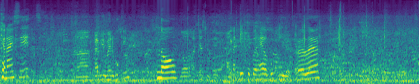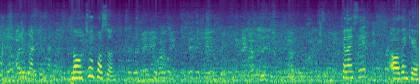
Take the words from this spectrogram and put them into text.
Can I sit? Uh, have you made a booking? No. No, I just made it. Uh, But this will have a booking. Really? Only one person. No, two person. Can I sit? 어, thank you.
